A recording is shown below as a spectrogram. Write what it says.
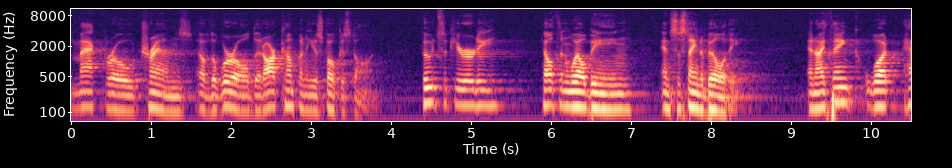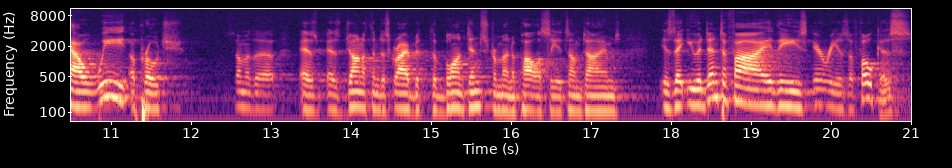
macro trends of the world that our company is focused on food security, health and well being, and sustainability. And I think what, how we approach some of the, as, as Jonathan described it, the blunt instrument of policy at sometimes, is that you identify these areas of focus,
